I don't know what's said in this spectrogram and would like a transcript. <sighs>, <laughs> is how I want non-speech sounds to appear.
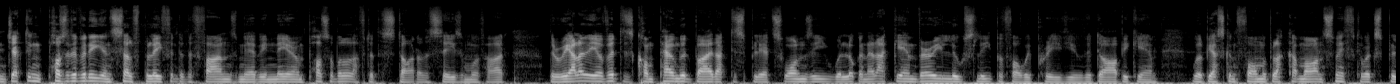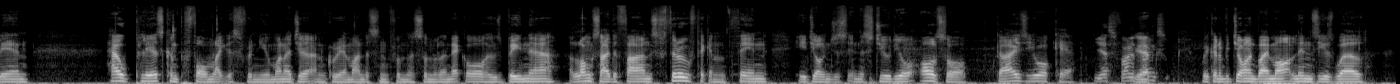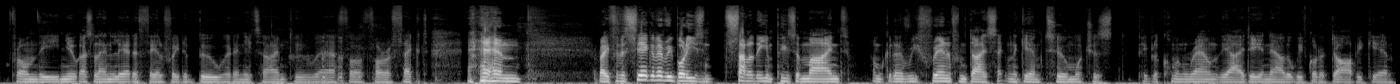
Injecting positivity and self belief into the fans may be near impossible after the start of the season we've had. The reality of it is compounded by that display at Swansea. We're looking at that game very loosely before we preview the Derby game. We'll be asking former Black Cat Martin Smith to explain how players can perform like this for a new manager and Graeme Anderson from the Sunderland Echo, who's been there alongside the fans through thick and thin. He joins us in the studio. Also, guys, you okay? Yes, fine, Yep. thanks. We're going to be joined by Martin Lindsay as well from the Newcastle End later. Feel free to boo at any time to uh, <laughs> for for effect. Um, right, for the sake of everybody's sanity and peace of mind, I'm going to refrain from dissecting the game too much as people are coming around to the idea now that we've got a derby game.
